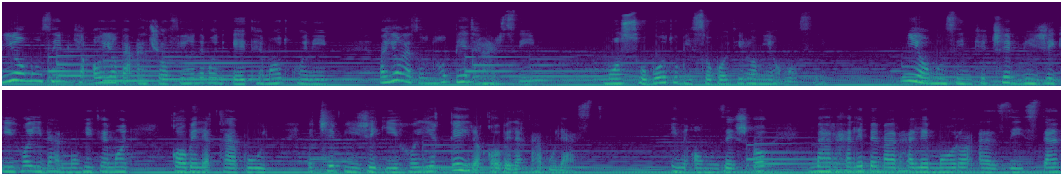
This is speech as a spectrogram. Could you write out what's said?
می آموزیم که آیا به اطرافیانمان اعتماد کنیم و یا از آنها بترسیم؟ ما ثبات و بیثباتی را می آموزیم می آموزیم که چه ویژگی هایی در محیطمان قابل قبول و چه ویژگی های غیر قابل قبول است. این آموزش ها مرحله به مرحله ما را از زیستن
